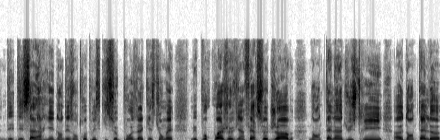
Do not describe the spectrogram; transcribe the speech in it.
des, salariés dans des entreprises qui se posent la question, mais, pourquoi je viens faire ce job dans telle industrie, euh, dans telle euh,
